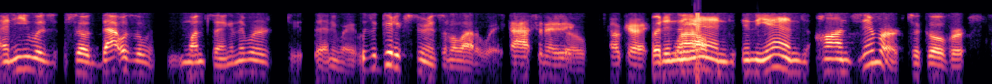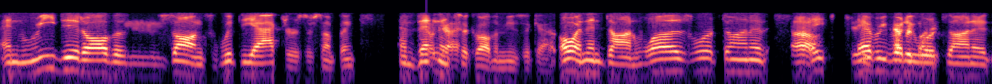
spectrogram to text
and he was so that was the one thing and there were anyway it was a good experience in a lot of ways Fascinating. so okay. but in Wow. the end, in the end, Hans Zimmer took over and redid all the Mm. songs with the actors or something, and then they took all the music out. Oh, and then Don Was worked on it. Oh, They- geez, everybody, worked on it,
